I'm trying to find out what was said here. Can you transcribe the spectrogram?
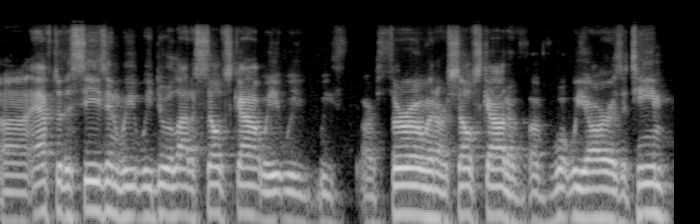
uh, after the season, we, we do a lot of self scout. We, we, we are thorough in our self scout of, of what we are as a team.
